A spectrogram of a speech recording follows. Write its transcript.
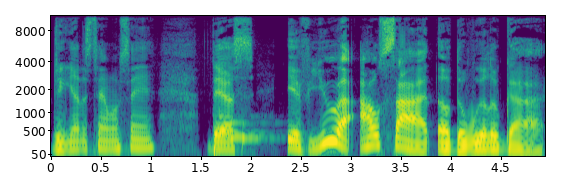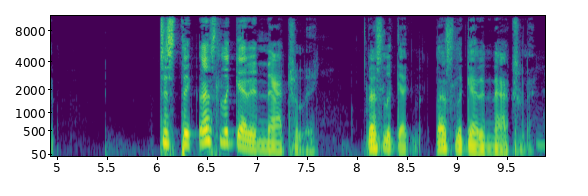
Do you understand what I'm saying? There's if you are outside of the will of God, just think let's look at it naturally. Let's look at let's look at it naturally. Mm-hmm.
